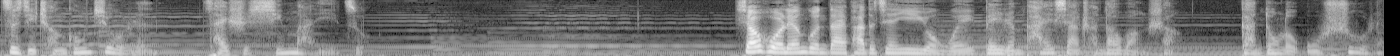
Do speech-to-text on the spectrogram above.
自己成功救人，才是心满意足。小伙连滚带爬的见义勇为被人拍下传到网上，感动了无数人。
